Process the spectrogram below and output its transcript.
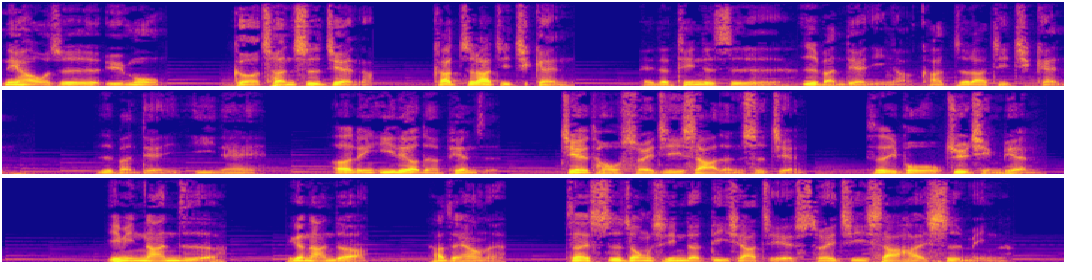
你好，我是雨木。葛城事件啊，卡兹拉基奇根，你的听的是日本电影啊，卡兹拉基奇根，日本电影以内，二零一六的片子，街头随机杀人事件，是一部剧情片。一名男子，一个男的，他怎样呢？在市中心的地下街随机杀害市民，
